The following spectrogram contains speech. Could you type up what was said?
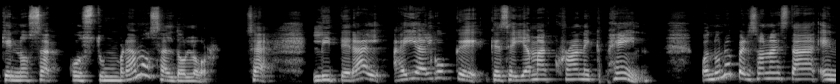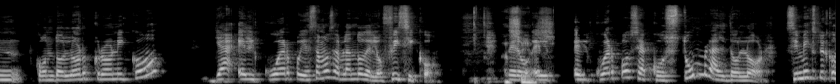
que nos acostumbramos al dolor? O sea, literal, hay algo que, que se llama chronic pain. Cuando una persona está en, con dolor crónico, ya el cuerpo, y estamos hablando de lo físico, pero el, cuerpo se acostumbra al dolor. ¿Sí me explico?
